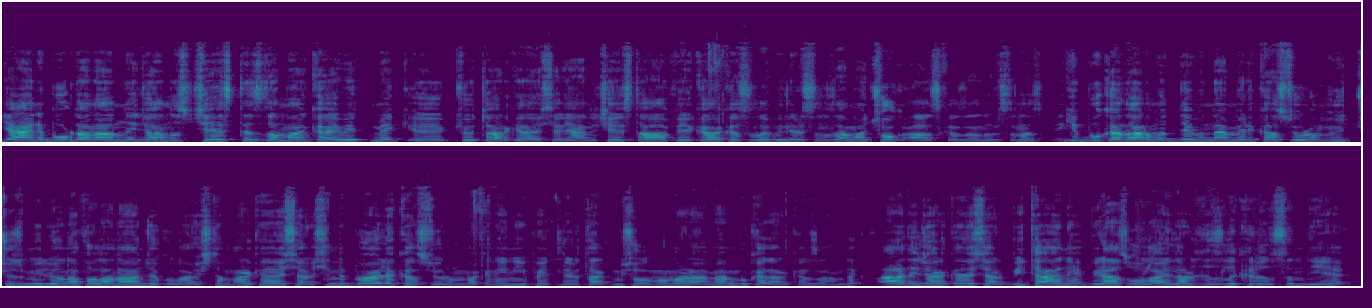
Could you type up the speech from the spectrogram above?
Yani buradan anlayacağınız chest'te zaman kaybetmek e, kötü arkadaşlar. Yani chest'te AFK kasılabilirsiniz ama çok az kazanırsınız. Peki bu kadar mı? Deminden beri kasıyorum. 300 milyona falan ancak ulaştım. Arkadaşlar şimdi böyle kasıyorum. Bakın en iyi petleri takmış olmama rağmen bu kadar kazandık. Sadece arkadaşlar bir tane biraz olaylar hızlı kırılsın diye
